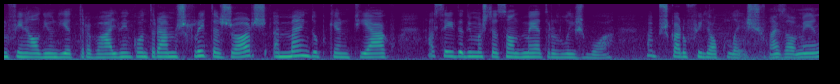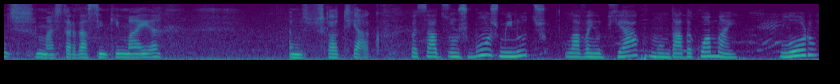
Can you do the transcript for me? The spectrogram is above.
No final de um dia de trabalho, encontramos Rita Jorge, a mãe do pequeno Tiago, à saída de uma estação de metro de Lisboa. Vai buscar o filho ao colégio. Mais ou menos, mais tarde às 5 e meia, vamos buscar o Tiago. Passados uns bons minutos, lá vem o Tiago, de mão dada com a mãe. Louro,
